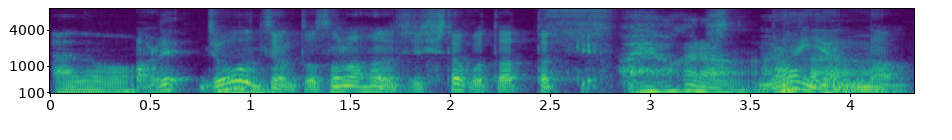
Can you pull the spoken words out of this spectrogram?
あの、あれ？ジョーちゃんとその話したことあったっけ、あれわからん。ないやんな。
